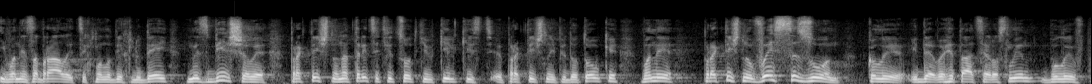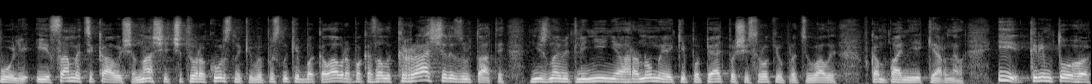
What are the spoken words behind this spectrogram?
І вони забрали цих молодих людей. Ми збільшили практично на 30% кількість е, практичної підготовки. Вони практично весь сезон, коли йде вегетація рослин, були в полі. І саме цікаве, що наші четверокурсники, випускники бакалавра показали кращі результати, ніж навіть лінійні агрономи, які по 5-6 років працювали в компанії Кернел. І крім того,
